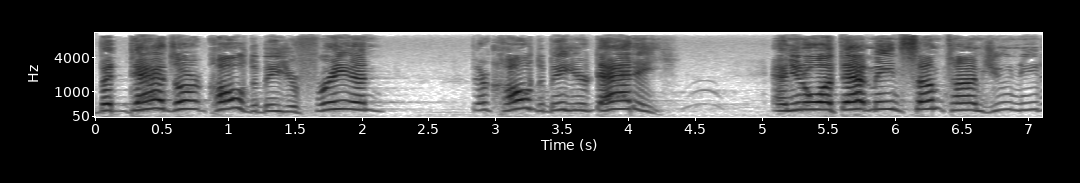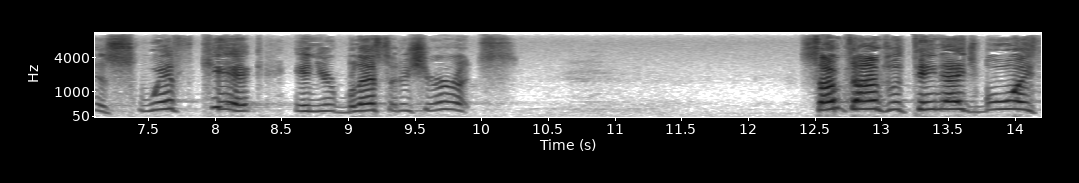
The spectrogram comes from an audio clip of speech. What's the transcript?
But dads aren't called to be your friend, they're called to be your daddy. And you know what that means? Sometimes you need a swift kick in your blessed assurance. Sometimes with teenage boys,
